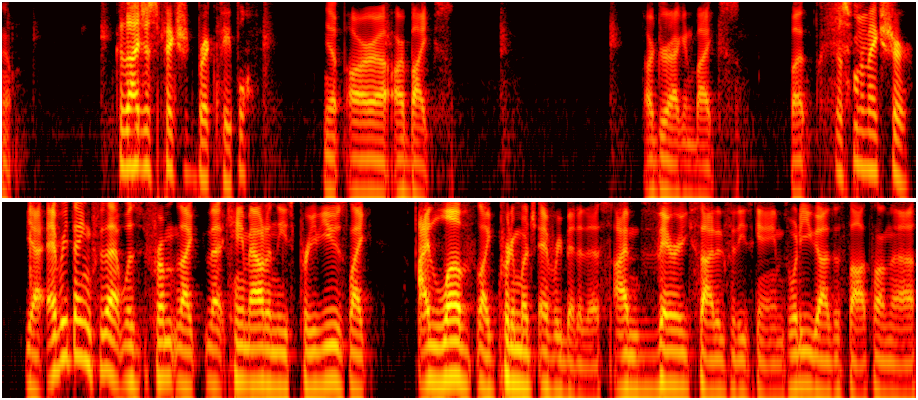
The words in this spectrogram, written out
No. Because I just pictured brick people. Yep, our uh, our bikes, our dragon bikes. But Just want to make sure. yeah, everything for that was from like that came out in these previews. Like, I love like pretty much every bit of this. I'm very excited for these games. What are you guys' thoughts on the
